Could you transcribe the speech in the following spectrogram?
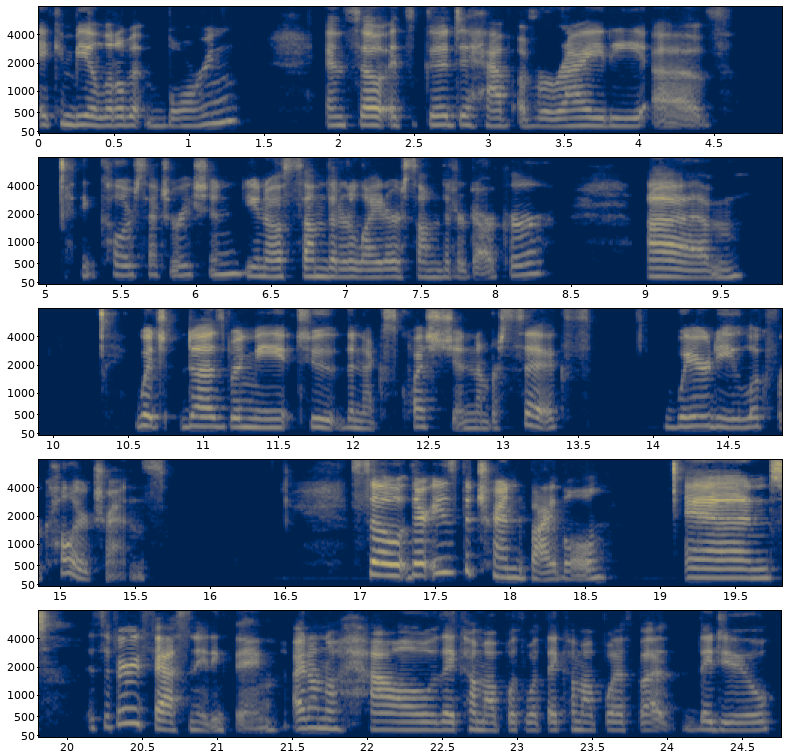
it can be a little bit boring. And so it's good to have a variety of, I think, color saturation, you know, some that are lighter, some that are darker. Um, which does bring me to the next question, number six where do you look for color trends? So there is the Trend Bible, and it's a very fascinating thing. I don't know how they come up with what they come up with, but they do.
